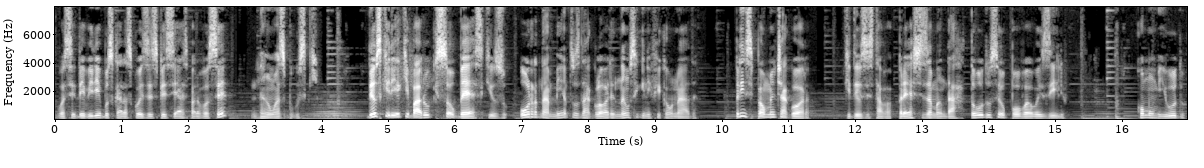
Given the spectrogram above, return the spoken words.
você deveria buscar as coisas especiais para você? Não as busque. Deus queria que Baruch soubesse que os ornamentos da glória não significam nada, principalmente agora que Deus estava prestes a mandar todo o seu povo ao exílio. Como o miúdo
